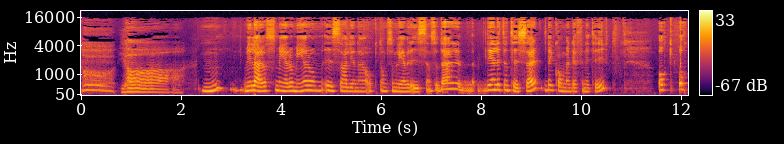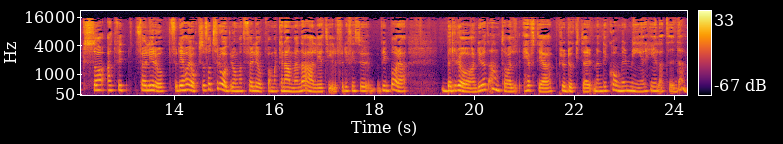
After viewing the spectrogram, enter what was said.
Oh, ja! Mm. Vi lär oss mer och mer om isalgerna och de som lever i isen. Så där, det är en liten teaser. Det kommer definitivt. Och också att vi följer upp, för det har jag också fått frågor om att följa upp vad man kan använda alger till. För det finns ju, vi bara berörde ju ett antal häftiga produkter men det kommer mer hela tiden.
